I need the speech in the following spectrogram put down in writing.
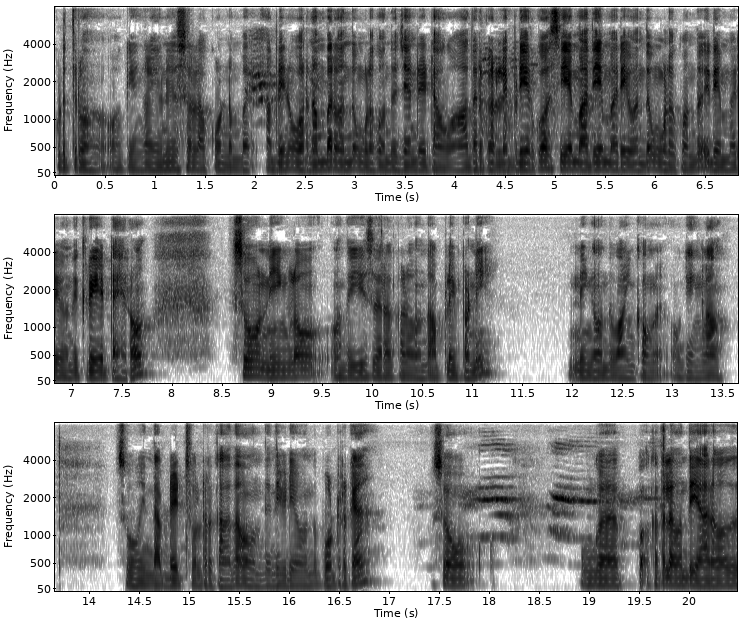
கொடுத்துருவாங்க. ஓகேங்களா? யூனிவர்சல் அக்கௌண்ட் நம்பர் அப்படின்னு ஒரு நம்பர் வந்து உங்களுக்கு வந்து ஜென்ரேட் ஆகும். ஆதார் கார்டில் எப்படி இருக்கோ சேம் அதே மாதிரி வந்து உங்களுக்கு வந்து இதே மாதிரி வந்து க்ரியேட் ஆயிரும். ஸோ நீங்களும் அந்த ஈஸ்வர கார்டை வந்து அப்ளை பண்ணி நீங்கள் வந்து வாங்கிக்கோங்க. ஓகேங்களா? ஸோ இந்த அப்டேட் சொல்கிறதுக்காக தான் வந்து இந்த வீடியோ வந்து போட்டிருக்கேன். ஸோ உங்கள் பக்கத்தில் வந்து யாராவது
